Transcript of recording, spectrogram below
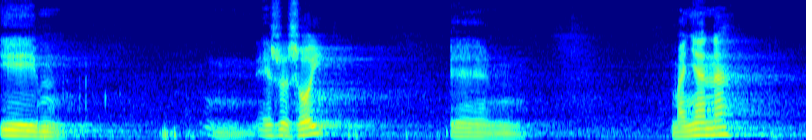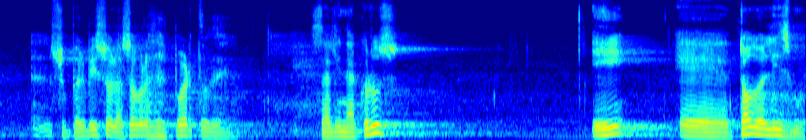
Y mm, eso es hoy. mañana eh, superviso las obras del puerto de Salina Cruz y eh, todo el istmo.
